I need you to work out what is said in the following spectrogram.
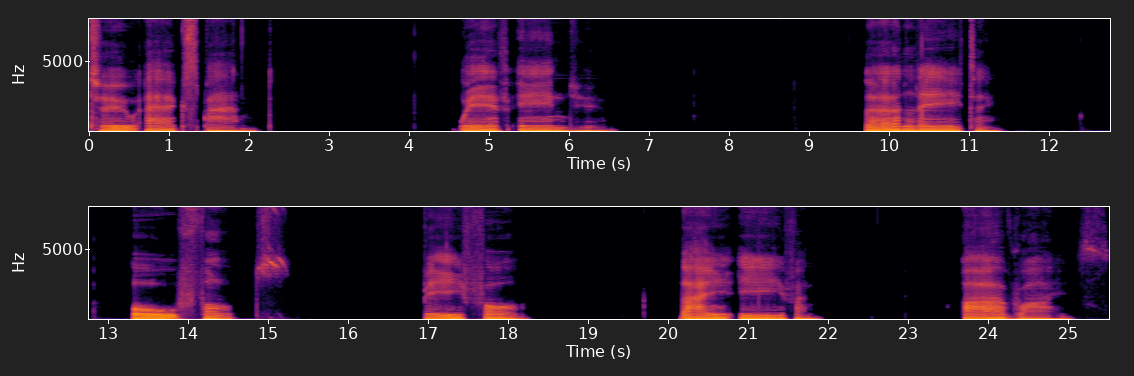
to expand within you, deleting all thoughts before they even arise,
